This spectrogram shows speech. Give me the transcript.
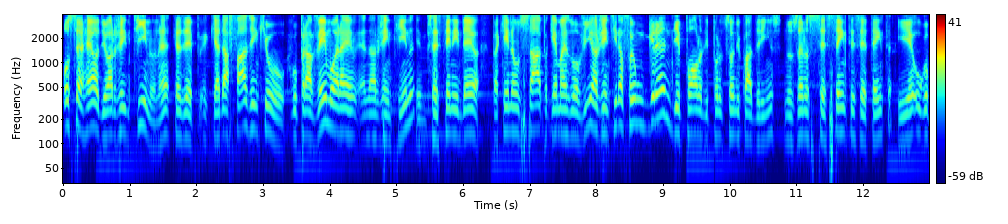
Osterheld, o argentino, né? Quer dizer, que é da fase em que o Hugo Pratt vem morar na Argentina. E pra vocês terem ideia, pra quem não sabe, pra quem é mais novinho, a Argentina foi um grande polo de produção de quadrinhos nos anos 60 e 70. E o Hugo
